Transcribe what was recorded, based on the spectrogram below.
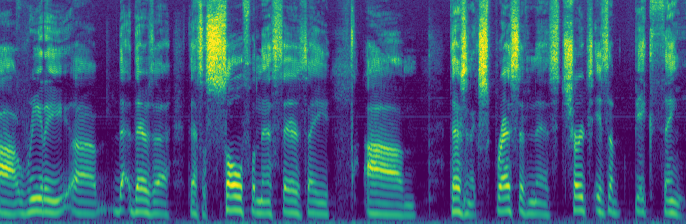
Uh, really, uh, th- there's a there's a soulfulness. There's a um, there's an expressiveness. Church is a big thing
